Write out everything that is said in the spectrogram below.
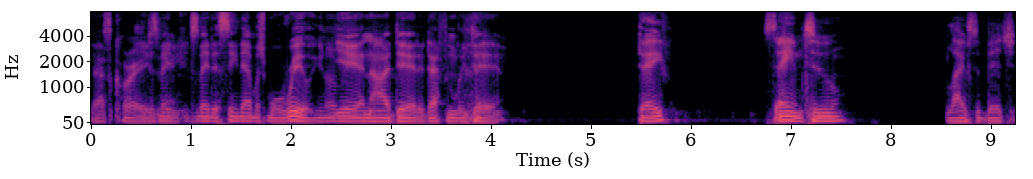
that's it crazy. just made it just made it seem that much more real. You know? yeah, no, it did. It definitely did. Dave. Same too. Life's a bitch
